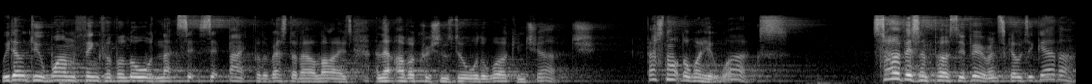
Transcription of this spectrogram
We don't do one thing for the Lord and that's it, sit back for the rest of our lives and let other Christians do all the work in church. That's not the way it works. Service and perseverance go together.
